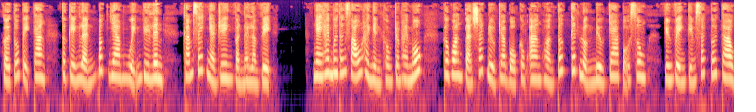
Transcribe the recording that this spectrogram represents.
khởi tố bị can, thực hiện lệnh bắt giam Nguyễn Duy Linh, khám xét nhà riêng và nơi làm việc. Ngày 20 tháng 6 2021, Cơ quan Cảnh sát điều tra Bộ Công an hoàn tất kết luận điều tra bổ sung, chuyển viện Kiểm sát tối cao,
